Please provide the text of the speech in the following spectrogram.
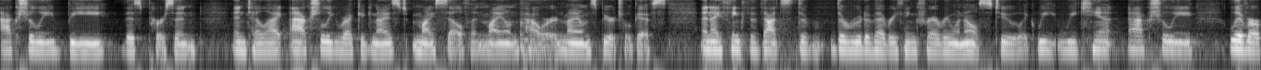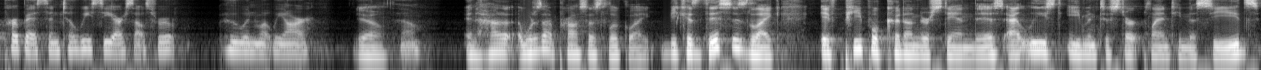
actually be this person until i actually recognized myself and my own power and my own spiritual gifts and i think that that's the the root of everything for everyone else too like we we can't actually live our purpose until we see ourselves for who and what we are Yeah. so And how what does that process look like? Because this is like if people could understand this, at least even to start planting the seeds,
